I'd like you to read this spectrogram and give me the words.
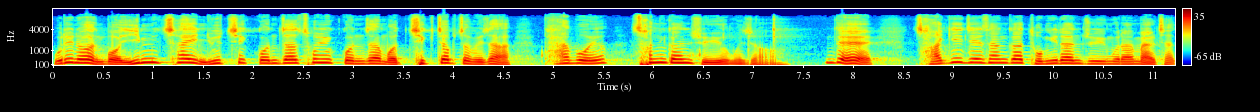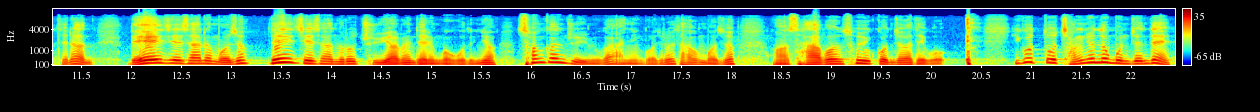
우리는 뭐 임차인, 유치권자, 소유권자, 뭐 직접점이자 다 뭐예요? 선관주의 의무죠. 근데 자기 재산과 동일한 주의무라는 말 자체는 내 재산은 뭐죠? 내 재산으로 주의하면 되는 거거든요. 선관주의무가 아닌 거죠. 답은 뭐죠? 어, 4번 소유권자가 되고 이것도 작년도 문제인데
